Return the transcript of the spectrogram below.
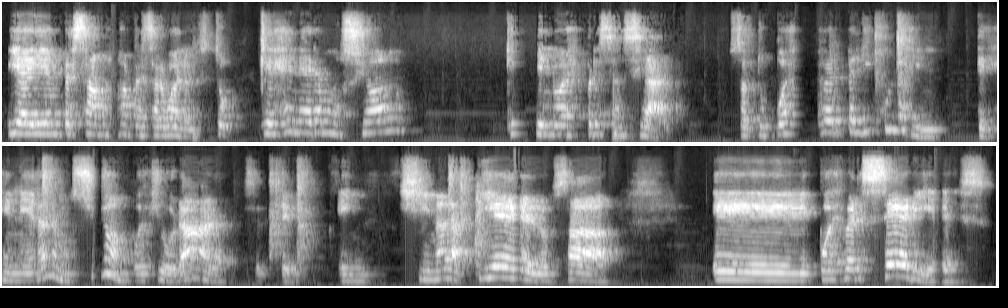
y ahí empezamos a pensar, bueno, esto, ¿qué genera emoción que, no es presencial? O sea, tú puedes ver películas y te generan emoción, puedes llorar, se te enchina la piel, o sea, eh, puedes ver series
